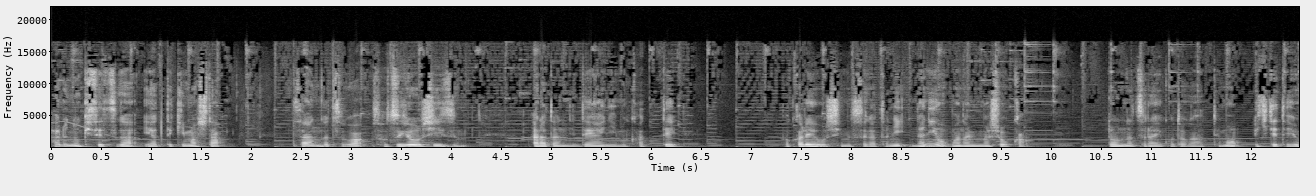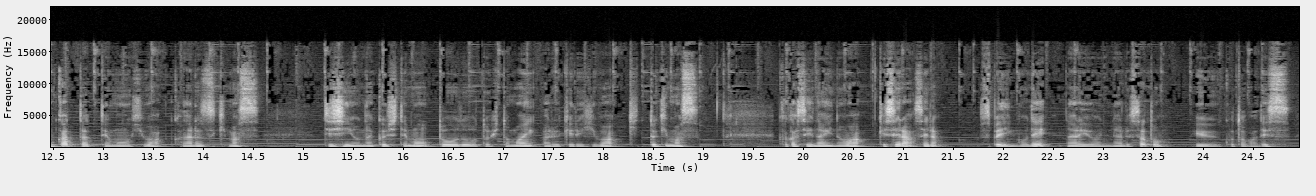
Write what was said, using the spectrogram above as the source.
春の季節がやってきました。3月は卒業シーズン。新たな出会いに向かって別れを惜しむ姿に何を学びましょうか。どんな辛いことがあっても生きててよかったって思う日は必ず来ます。自信をなくしても堂々と人前歩ける日はきっと来ます。欠かせないのはケセラセラ。スペイン語でなるようになるさという言葉です。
